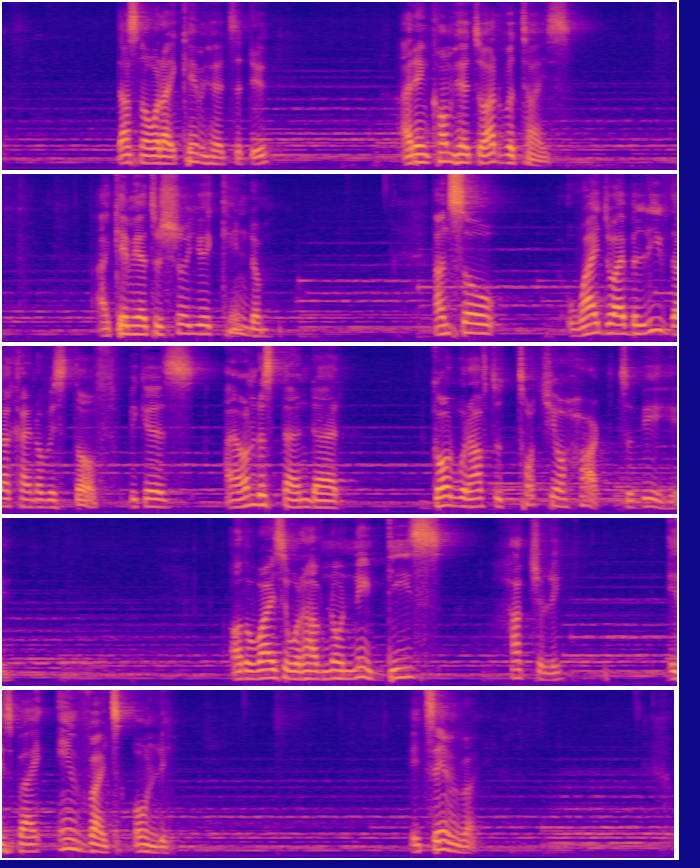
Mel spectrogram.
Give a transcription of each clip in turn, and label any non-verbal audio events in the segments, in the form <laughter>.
That's not what I came here to do. I didn't come here to advertise. I came here to show you a kingdom. And so, why do I believe that kind of stuff? Because I understand that God would have to touch your heart to be here. Otherwise, He would have no need. This actually is by invite only. It's invite.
